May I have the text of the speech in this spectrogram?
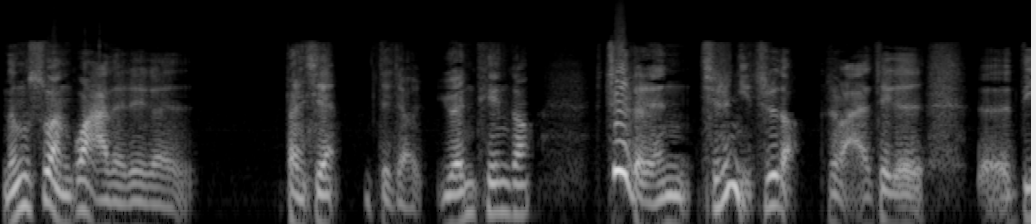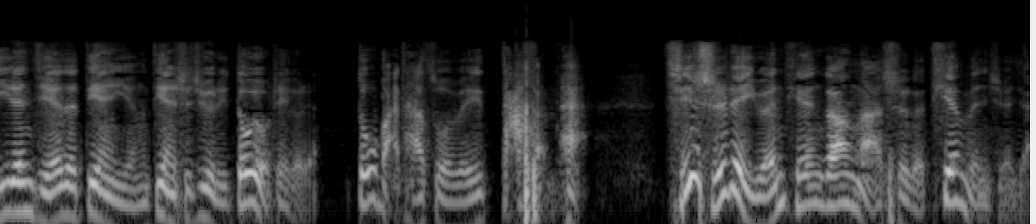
能算卦的这个半仙，这叫袁天罡。这个人其实你知道是吧？这个呃，狄仁杰的电影电视剧里都有这个人，都把他作为大反派。其实这袁天罡啊是个天文学家。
